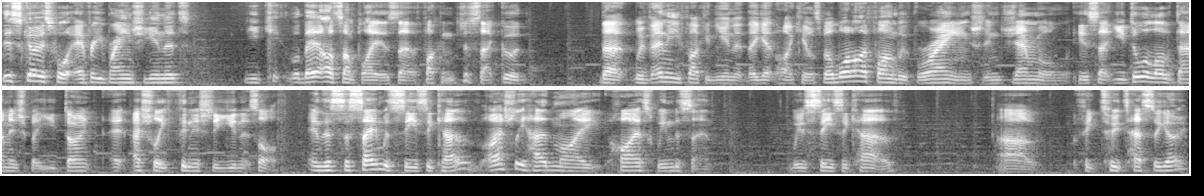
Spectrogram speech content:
This goes for every ranged unit. You well, there are some players that are fucking just that good. That with any fucking unit they get high kills. But what I find with ranged in general is that you do a lot of damage but you don't actually finish the units off. And it's the same with Caesar Cav. I actually had my highest win percent with Caesar Cav, uh, I think two tests ago,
